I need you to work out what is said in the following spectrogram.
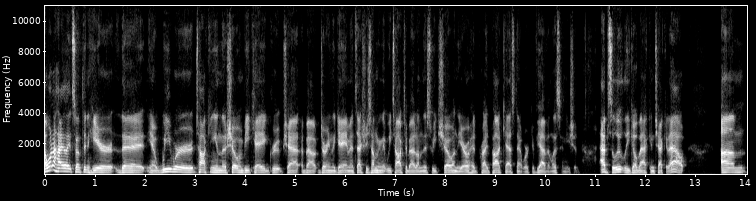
I want to highlight something here that you know we were talking in the show and BK group chat about during the game. It's actually something that we talked about on this week's show on the Arrowhead Pride Podcast Network. If you haven't listened, you should absolutely go back and check it out. Um,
